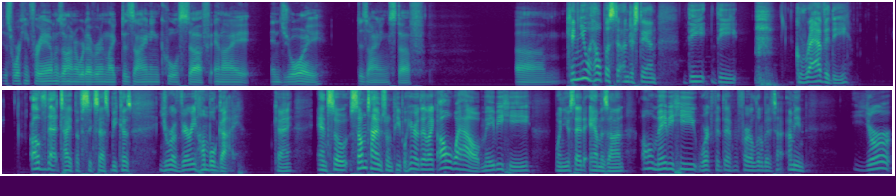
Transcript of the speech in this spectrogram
just working for Amazon or whatever and like designing cool stuff and I enjoy designing stuff. Um Can you help us to understand the the gravity of that type of success because you're a very humble guy, okay? And so sometimes when people hear, they're like, "Oh wow, maybe he." When you said Amazon, oh maybe he worked for them for a little bit of time. I mean, you're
